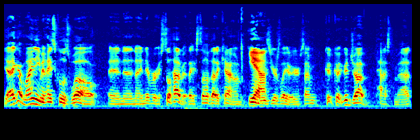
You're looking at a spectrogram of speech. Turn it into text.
Yeah, I got my name in high school as well, and then I never, I still have it. I still have that account. Yeah. all these years later. So I'm good. Good, good job, past Matt.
